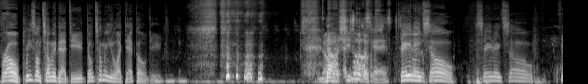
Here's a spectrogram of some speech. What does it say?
bro, please don't tell me that, dude. Don't tell me you liked Echo, dude. No, Nah, she's Echo was okay. say it ain't okay. so. Say it ain't so.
